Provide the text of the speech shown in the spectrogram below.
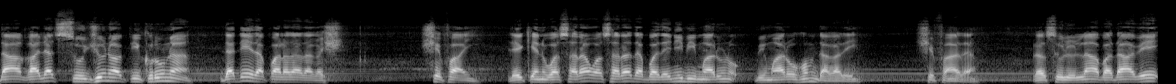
دا غلط سوجونه او فکرونه د دې لپاره دغه شي شفای لیکن وسره وسره د بدنی بیمارونو بیمارو هم دغه دی شفا ده رسول الله بداوی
